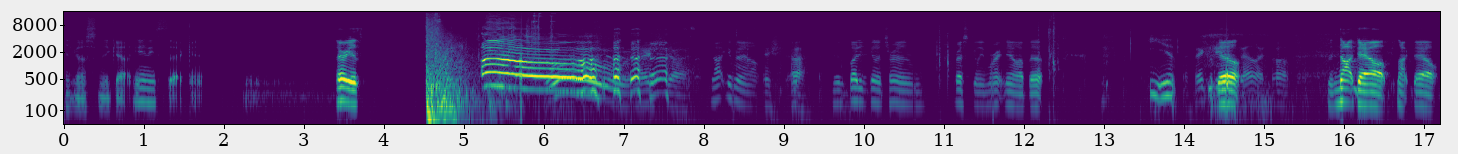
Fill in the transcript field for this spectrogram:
He's gonna sneak out any second. There he is. Oh! Ooh, nice shot. Knock him out. Nice shot. His buddy's gonna try and rescue him right now. I bet. Yep. I think he Yeah. down. I thought. Knocked out. Knocked out.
